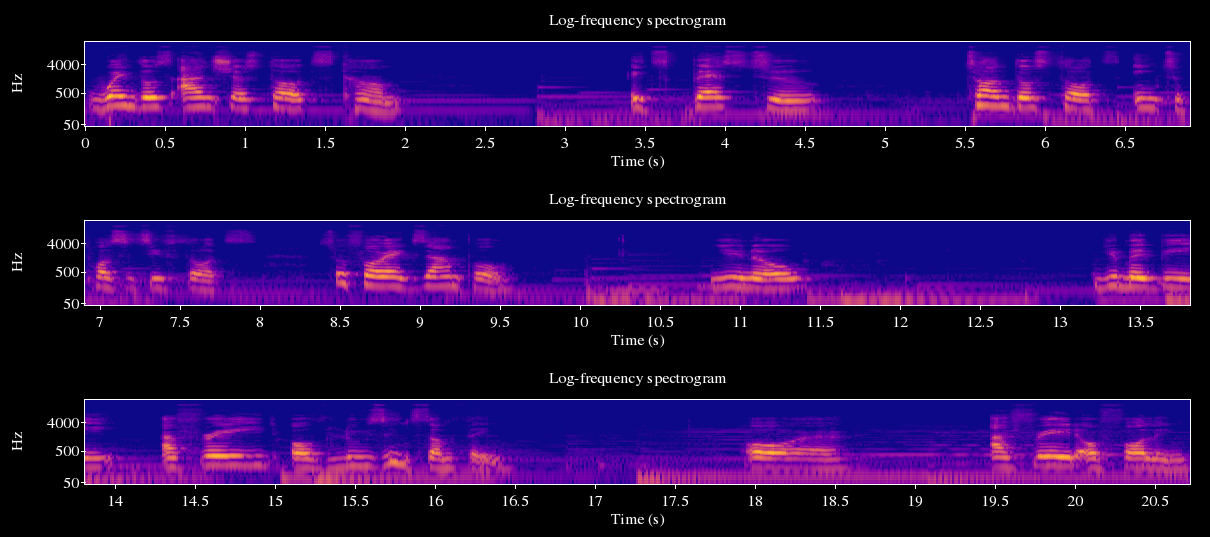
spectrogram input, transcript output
when those anxious thoughts come, it's best to turn those thoughts into positive thoughts. So, for example, you know, you may be afraid of losing something or afraid of falling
